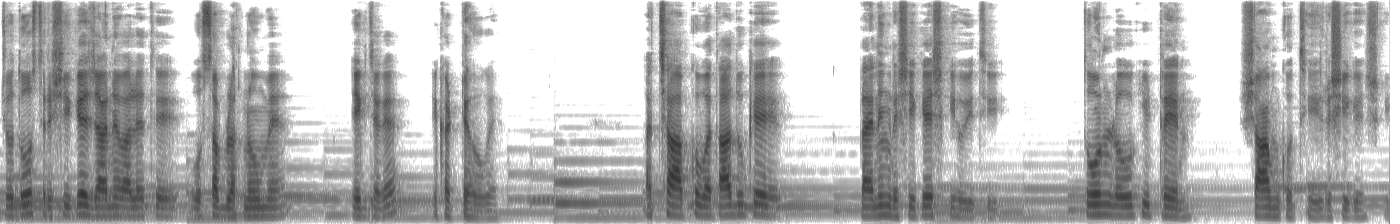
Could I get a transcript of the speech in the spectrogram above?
जो दोस्त ऋषिकेश जाने वाले थे, वो सब लखनऊ में एक जगह इकट्ठे हो गए। अच्छा आपको बता दूँ कि प्लानिंग ऋषिकेश की हुई थी तो उन लोगों की ट्रेन शाम को थी ऋषिकेश की।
